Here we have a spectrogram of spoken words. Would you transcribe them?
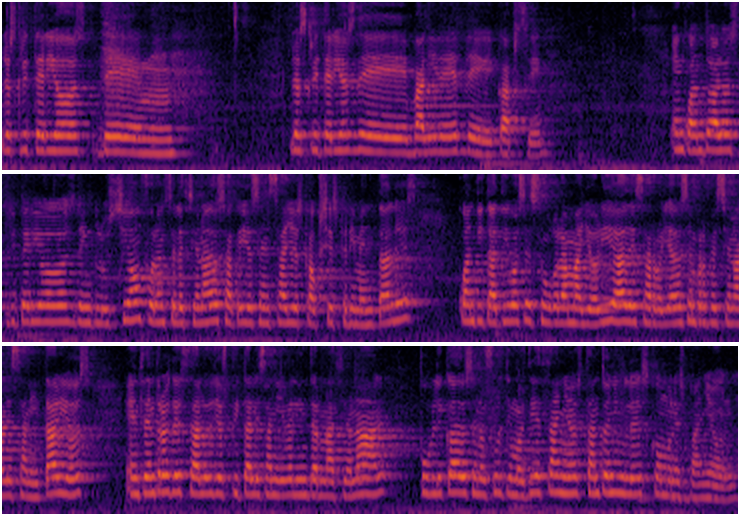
los criterios de, mm, los criterios de validez de CAPSE. En cuanto a los criterios de inclusión, fueron seleccionados aquellos ensayos cauxi experimentales, cuantitativos en su gran mayoría, desarrollados en profesionales sanitarios, en centros de salud y hospitales a nivel internacional, publicados en los últimos 10 años, tanto en inglés como en español.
